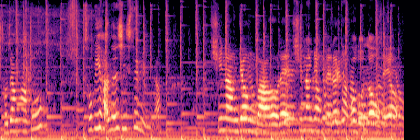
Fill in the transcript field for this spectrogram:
저장하고 소비하는 시스템입니다. 친환경 마을에 친환경 배를 타고 놀러 오세요.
